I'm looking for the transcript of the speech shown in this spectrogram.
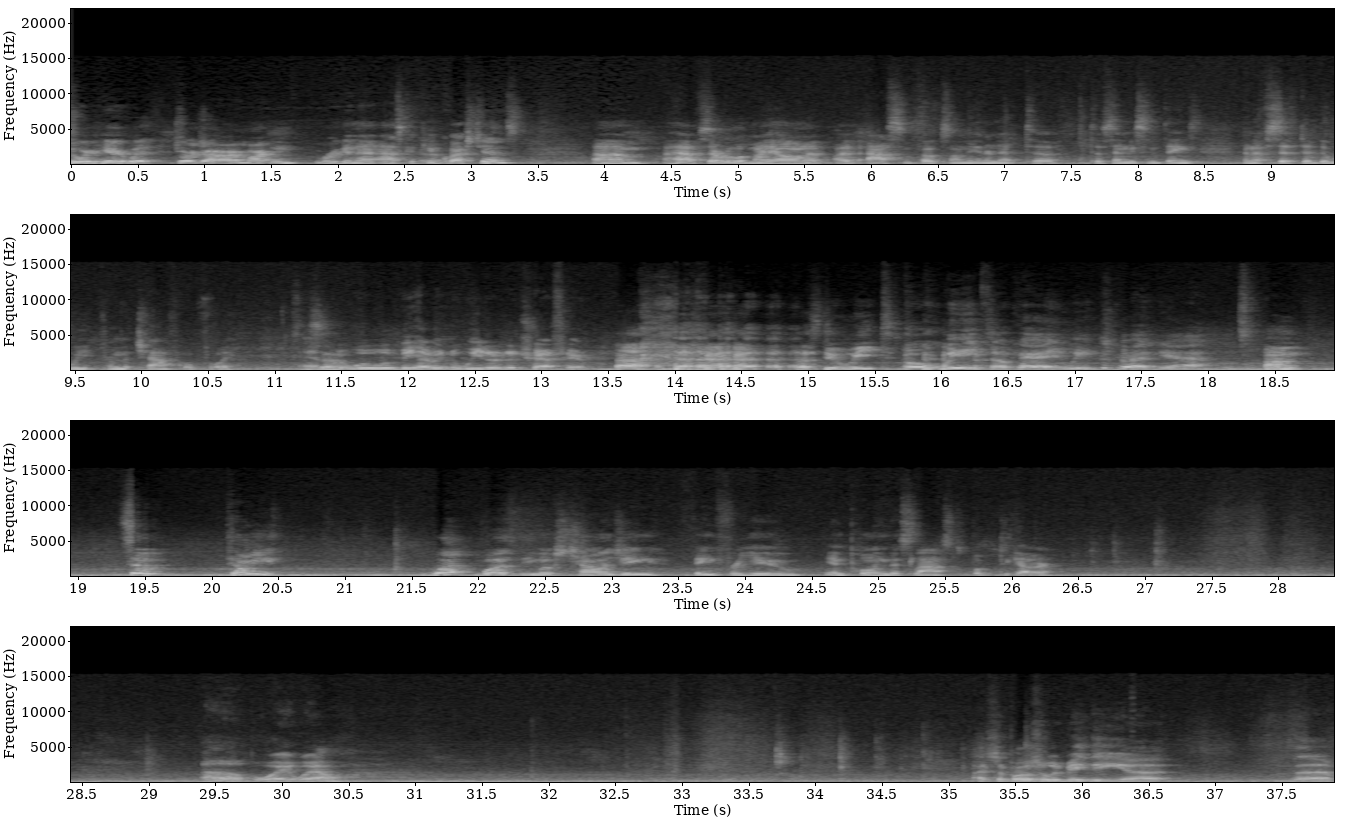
so we're here with George R. R. Martin. We're going to ask a few questions. Um, I have several of my own. I've, I've asked some folks on the internet to, to send me some things, and I've sifted the wheat from the chaff, hopefully. And So- we will be having the wheat or the chaff here. Let's do wheat. Oh, wheat. Okay, wheat's good. Yeah. Um, so tell me, what was the most challenging thing for you in pulling this last book together? Oh boy. Well, I suppose it would be the uh, the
